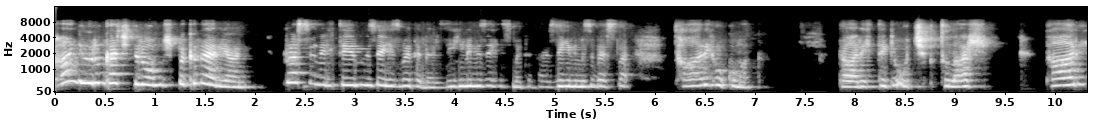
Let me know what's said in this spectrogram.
Hangi ürün kaç lira olmuş bakıver yani. Rasyonelitemize hizmet eder, zihnimize hizmet eder, zihnimizi besler. Tarih okumak, tarihteki o çıktılar, tarih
